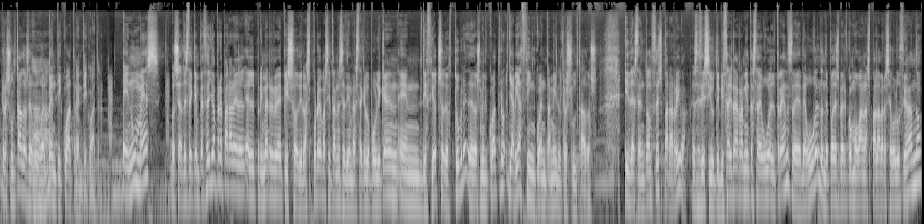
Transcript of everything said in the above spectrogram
resultados de Google, 24. 24. En un mes, o sea, desde que empecé yo a preparar el, el primer episodio, las pruebas y tal en septiembre, hasta que lo publiqué en, en 18 de octubre de 2004, ya había 50.000 resultados. Y desde entonces para arriba. Es decir, si utilizáis la herramienta esta de Google Trends de, de Google, donde puedes ver cómo van las palabras evolucionando,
